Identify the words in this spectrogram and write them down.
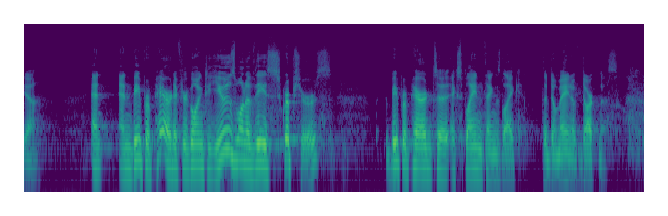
Yeah. And, and be prepared if you're going to use one of these scriptures, be prepared to explain things like the domain of darkness.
